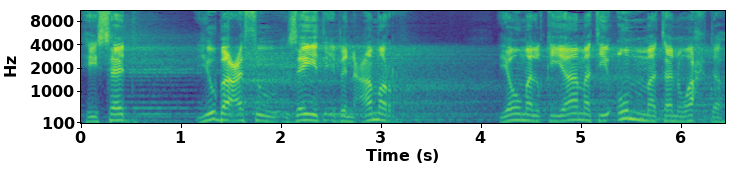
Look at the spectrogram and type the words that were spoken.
He said, "يبعث Zayd ibn Amr يوم القيامة أمة وحده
